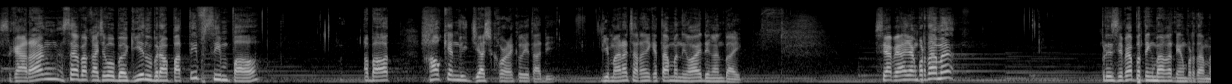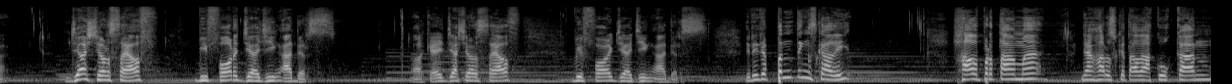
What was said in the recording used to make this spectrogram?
sekarang saya bakal coba bagiin beberapa tips simple about how can we judge correctly tadi. Gimana caranya kita menilai dengan baik. Siap ya? Yang pertama, prinsipnya penting banget yang pertama. Judge yourself before judging others. Oke, okay? judge yourself before judging others. Jadi ini penting sekali. Hal pertama yang harus kita lakukan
